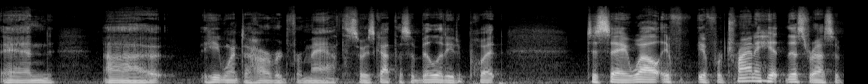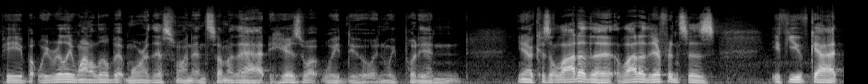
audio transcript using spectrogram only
and uh, he went to Harvard for math so he's got this ability to put to say well if if we're trying to hit this recipe but we really want a little bit more of this one and some of that here's what we do and we put in you know because a lot of the a lot of the differences if you've got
